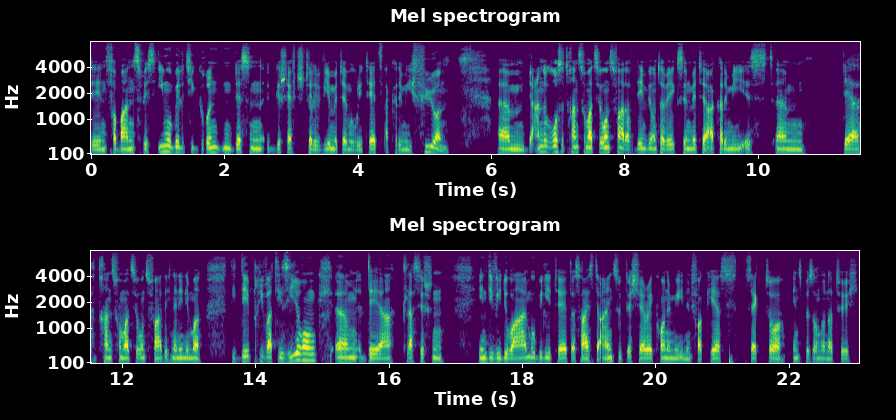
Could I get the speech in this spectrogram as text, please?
den Verband Swiss E-Mobility gründen, dessen Geschäftsstelle wir mit der Mobilitätsakademie führen. Ähm, der andere große Transformationspfad, auf dem wir unterwegs sind mit der Akademie, ist ähm, der Transformationspfad, ich nenne ihn immer die Deprivatisierung ähm, der klassischen Individualmobilität, das heißt der Einzug der Share Economy in den Verkehrssektor, insbesondere natürlich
